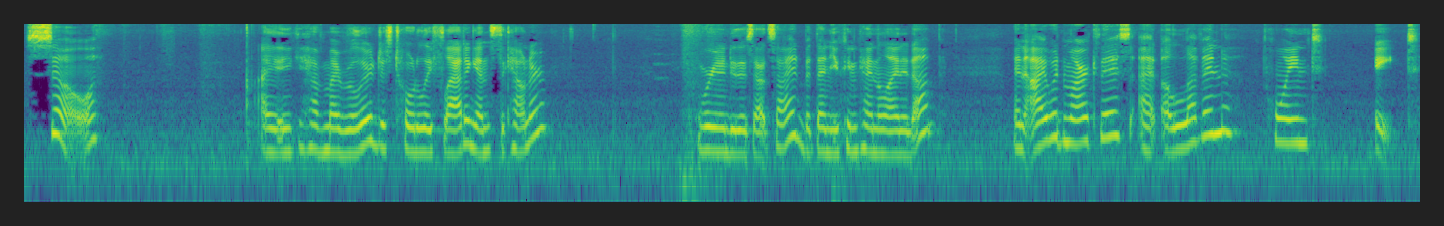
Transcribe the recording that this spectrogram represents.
So, I have my ruler just totally flat against the counter. We're going to do this outside, but then you can kind of line it up. And I would mark this at 11.8.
